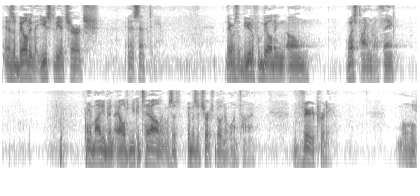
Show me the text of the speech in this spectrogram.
Is a building that used to be a church and it's empty. There was a beautiful building on Westheimer, I think. It might have been Eldon. You could tell it was a, it was a church building at one time. Very pretty. Old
